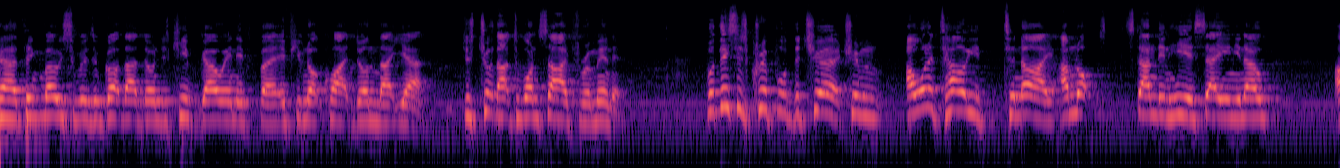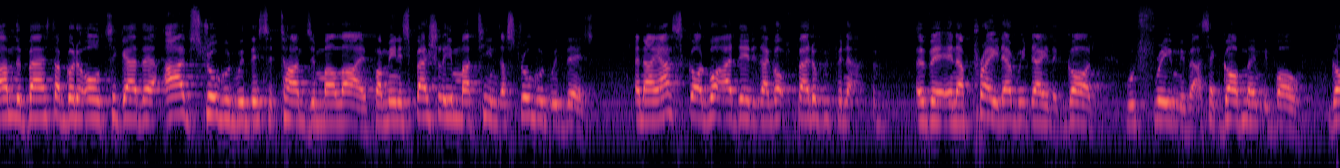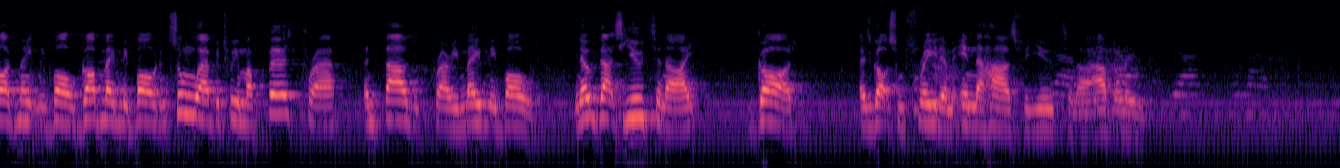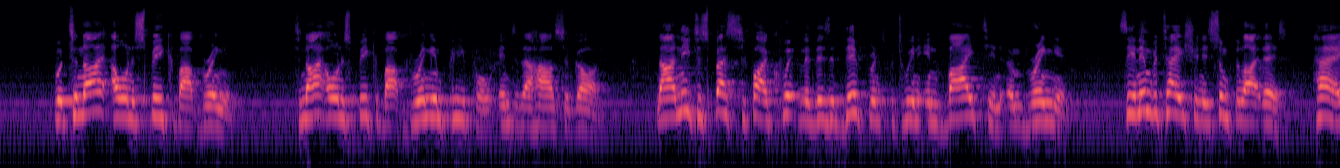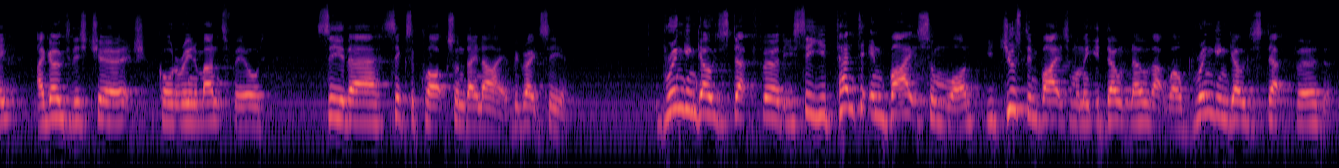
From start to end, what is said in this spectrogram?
Okay, I think most of us have got that done. Just keep going if, uh, if you've not quite done that yet. Just chuck that to one side for a minute. But this has crippled the church. And I want to tell you tonight, I'm not standing here saying, you know, I'm the best, I've got it all together. I've struggled with this at times in my life. I mean, especially in my teens, I struggled with this. And I asked God, what I did is I got fed up of it, and I prayed every day that God would free me. But I said, God, make me bold. God made me bold. God made me bold. And somewhere between my first prayer and thousandth prayer, He made me bold. You know, if that's you tonight, God has got some freedom in the house for you tonight, I believe. But tonight, I want to speak about bringing. Tonight, I want to speak about bringing people into the house of God. Now, I need to specify quickly there's a difference between inviting and bringing. See, an invitation is something like this Hey, I go to this church called Arena Mansfield See you there, six o'clock Sunday night. It'd be great to see you. Bringing goes a step further. You see, you tend to invite someone, you just invite someone that you don't know that well. Bringing goes a step further.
